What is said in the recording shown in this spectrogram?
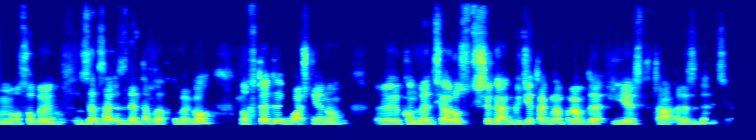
mm, osobę, za, za rezydenta podatkowego, no wtedy właśnie no, e, konwencja rozstrzyga, gdzie tak naprawdę jest ta rezydencja.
